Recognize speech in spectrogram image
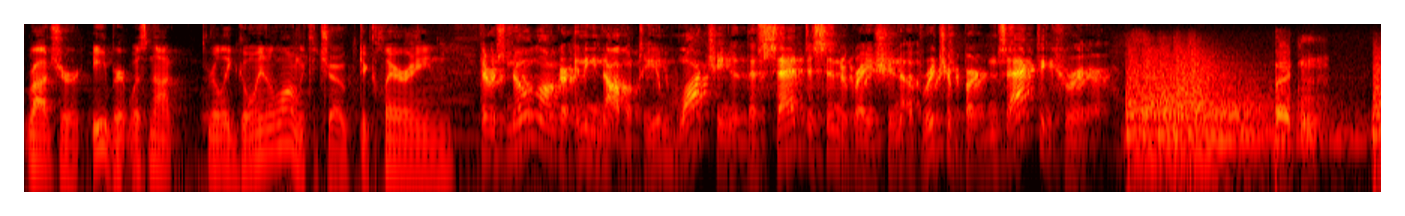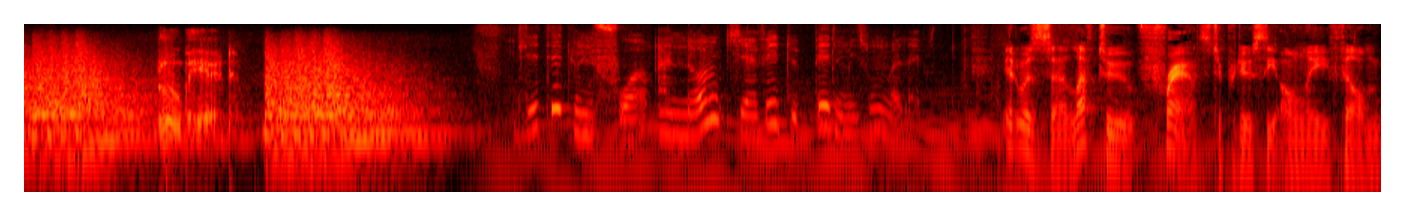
Roger Ebert was not really going along with the joke, declaring, There is no longer any novelty in watching the sad disintegration of Richard Burton's acting career. Burton. Bluebeard. Il était une fois un homme qui avait de belles maisons à la vie. It was uh, left to France to produce the only film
